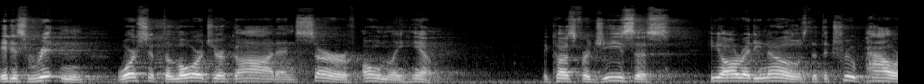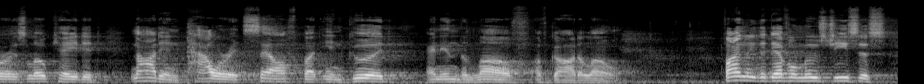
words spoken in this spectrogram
It is written, Worship the Lord your God and serve only him. Because for Jesus, he already knows that the true power is located not in power itself, but in good and in the love of God alone. Finally, the devil moves Jesus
